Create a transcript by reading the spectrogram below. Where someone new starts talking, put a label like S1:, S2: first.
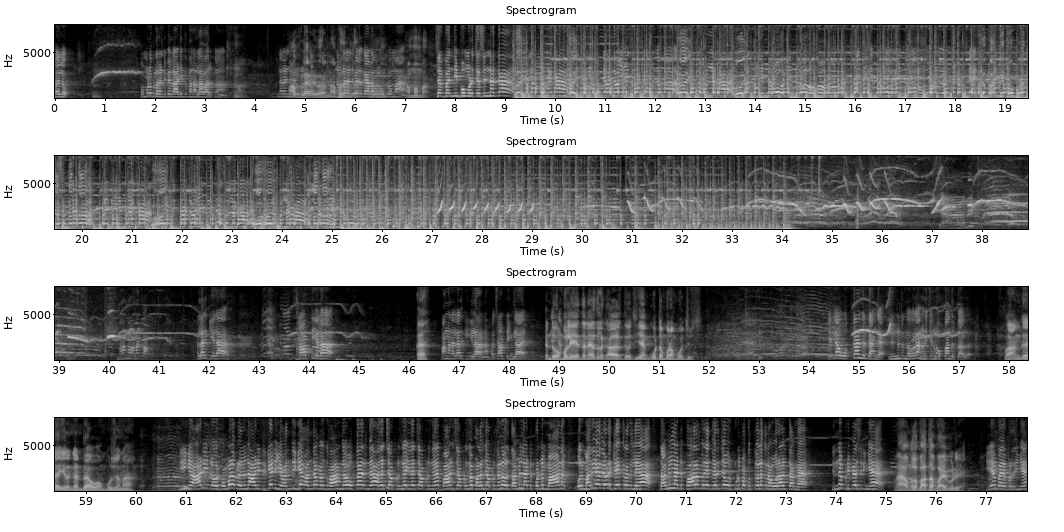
S1: Hello பொம்பளை பிள்ளை ரெண்டு பேரும் ஆடிட்டு இருந்தா நல்லாவா இருக்கும்? செவ்வந்தி பூ முடிச்ச சின்னக்கா. வாங்க நல்லா இருக்கீங்களா? நான் சாப்பிட்டீங்களா?
S2: ரெண்டு ஒம்பளை எந்த நேரத்தில் காலை எடுத்து வச்சு ஏன் கூட்டம் பூரா போஞ்சிருச்சு?
S1: எல்லாம் உட்காந்துருக்காங்க நின்றுட்டு இருந்தவங்களாம் அங்கே நிற்கணும் உட்காந்துருக்காங்க
S2: வாங்க இருங்கன்றா உன் புருஷனா?
S1: நீங்க ஆடிட்டு ஒரு பொம்பளை பிள்ளை ஆடிட்டு இருக்கேன். நீங்க வந்தீங்க வந்தவங்களுக்கு வாங்க உட்காருங்க. அதை சாப்பிடுங்க இதை சாப்பிடுங்க பால் சாப்பிடுங்க பழம் சாப்பிடுங்கன்னு ஒரு தமிழ்நாட்டு பொண்ணு மான ஒரு மரியாதையோட கேட்கறது இல்லையா? தமிழ்நாட்டு பாரம்பரியம் தெரிஞ்ச ஒரு குடும்ப குத்துவிளக்கு நான் ஒரு ஆள் தாங்க. என்ன இப்படி பேசுறீங்க?
S2: நான் உங்களை பார்த்தா பயப்படுவேன்.
S1: ஏன் பயப்படுறீங்க?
